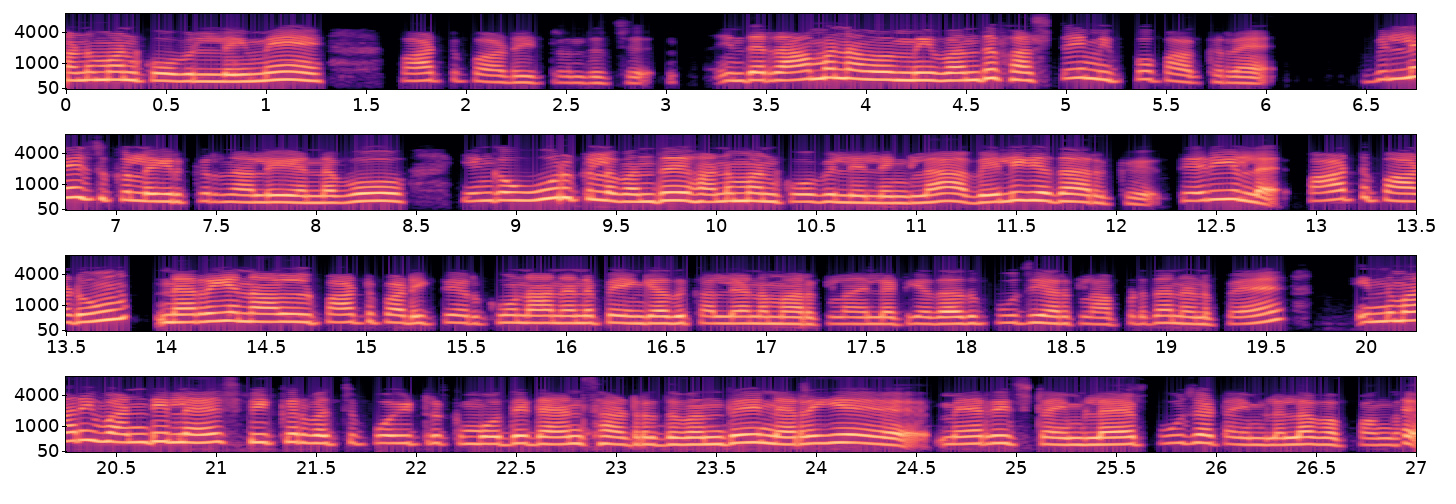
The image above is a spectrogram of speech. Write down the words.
ஹனுமான் கோவில்லையுமே பாட்டு பாடிட்டு இருந்துச்சு. இந்த ராமநவமி வந்து ஃபஸ்ட் டைம் இப்போ பார்க்குறேன் வில்லேஜுக்குள்ளே இருக்கிறனாலே என்னவோ எங்கள் ஊருக்குள்ளே வந்து ஹனுமான் கோவில் இல்லைங்களா? வெளியே தான் இருக்குது தெரியல. பாட்டு பாடும். நிறைய நாள் பாட்டு பாடிக்கிட்டே இருக்கும். நான் நினைப்பேன் எங்கேயாவது கல்யாணமாக இருக்கலாம் இல்லாட்டி ஏதாவது பூஜையாக இருக்கலாம். அப்படி தான் நினைப்பேன். இந்த மாதிரி வண்டியில் ஸ்பீக்கர் வச்சு போயிட்டுருக்கும்போது டான்ஸ் ஆடுறது வந்து நிறைய மேரேஜ் டைமில் பூஜா டைம்லலாம் வைப்பாங்க.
